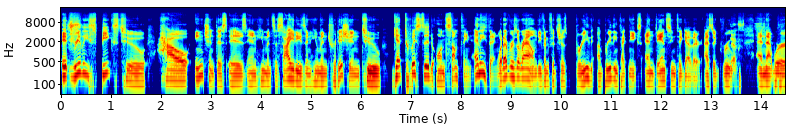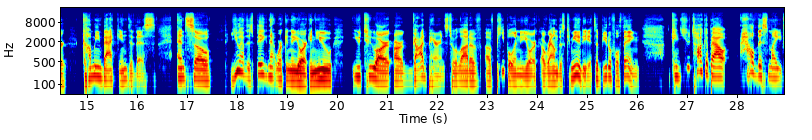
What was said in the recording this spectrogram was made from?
it really speaks to how ancient this is in human societies and human tradition to get twisted on something, anything, whatever's around, even if it's just breathe, uh, breathing techniques and dancing together as a group, yes. and that we're coming back into this. And so you have this big network in New York and you you two are are godparents to a lot of of people in New York around this community. It's a beautiful thing. Can you talk about how this might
